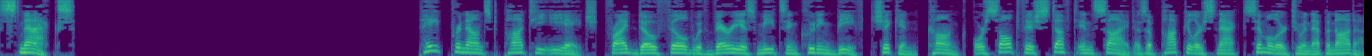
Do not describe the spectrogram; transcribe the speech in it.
Snacks Pate pronounced pa teh, fried dough filled with various meats including beef, chicken, conch, or saltfish stuffed inside is a popular snack similar to an empanada.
